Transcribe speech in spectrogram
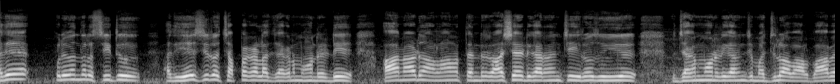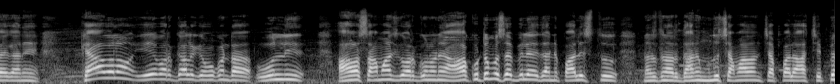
అదే పులివెందుల సీటు అది ఏ సీటో చెప్పగల జగన్మోహన్ రెడ్డి? ఆనాడు ఆ నాన్న తండ్రి రాజశేఖర రెడ్డి గారి నుంచి ఈరోజు ఈ జగన్మోహన్ రెడ్డి గారి నుంచి మధ్యలో వాళ్ళ బాబాయ్ కానీ కేవలం ఏ వర్గాలకు ఇవ్వకుండా ఓన్లీ ఆ సామాజిక వర్గంలోనే ఆ కుటుంబ సభ్యులే దాన్ని పాలిస్తూ నడుతున్నారు. దానికి ముందు సమాధానం చెప్పాలి. ఆ చెప్పి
